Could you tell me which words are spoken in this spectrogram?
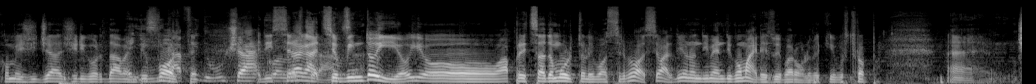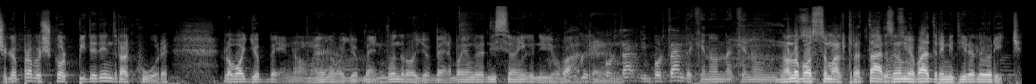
come ci già ci ricordava E in più volte. fiducia E disse ragazzi, ho speranza." vinto io, io ho apprezzato molto le vostre proposte, guarda, io non dimentico mai le sue parole perché purtroppo eh, ce le ho proprio scolpite dentro al cuore. Lo voglio bene, no, ma io lo voglio bene, in fondo lo voglio bene, poi è un grandissimo amico di mio Comunque padre. l'importa- l'importante è che non, che non, Non lo posso maltrattare, se no mio padre mi tira le orecchie.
